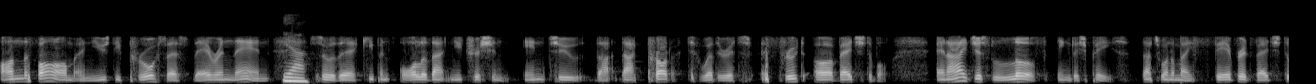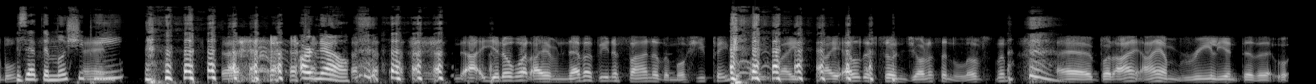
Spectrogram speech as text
on the farm and usually processed there and then. Yeah. So they're keeping all of that nutrition into that that product, whether it's a fruit or a vegetable. And I just love English peas. That's one of my favorite vegetables. Is that the mushy And- pea? or no? You know what? I have never been a fan of the mushy pea. but My, my, my eldest son Jonathan loves them, uh, but I, I am really into the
